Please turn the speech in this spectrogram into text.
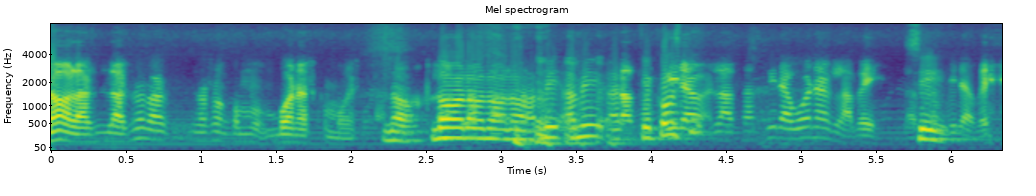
No, las, las nuevas no son como buenas como esta. No, no, no, no. no. A mí, a mí La que, conste, Zafira, la Zafira buena es la B. La Sí. Zafira B.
